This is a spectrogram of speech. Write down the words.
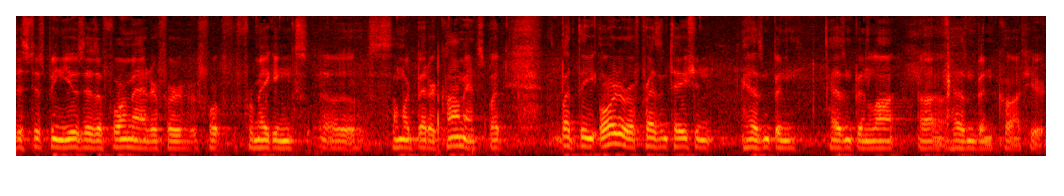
it's just being used as a formatter for for, for making uh, somewhat better comments. But but the order of presentation hasn't been hasn't been lot, uh, hasn't been caught here.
